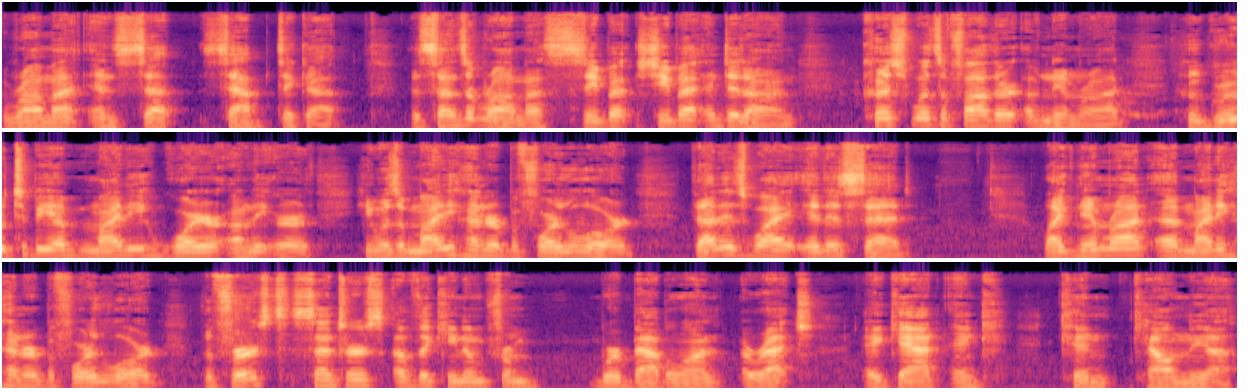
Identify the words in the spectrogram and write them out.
Raamah, and Sabteka. The sons of Raamah, Sheba, Sheba and Dedan. Cush was the father of Nimrod, who grew to be a mighty warrior on the earth. He was a mighty hunter before the Lord. That is why it is said, like Nimrod, a mighty hunter before the Lord. The first centers of the kingdom from were Babylon, Erech, Akkad, and Calneh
